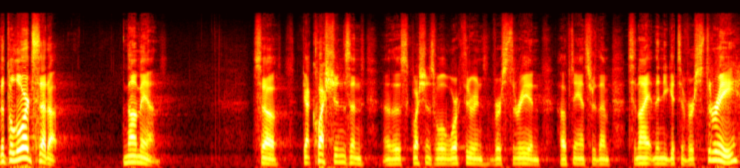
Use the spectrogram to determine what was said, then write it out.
that the Lord set up, not man. So, got questions, and uh, those questions we'll work through in verse 3 and hope to answer them tonight. And then you get to verse 3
